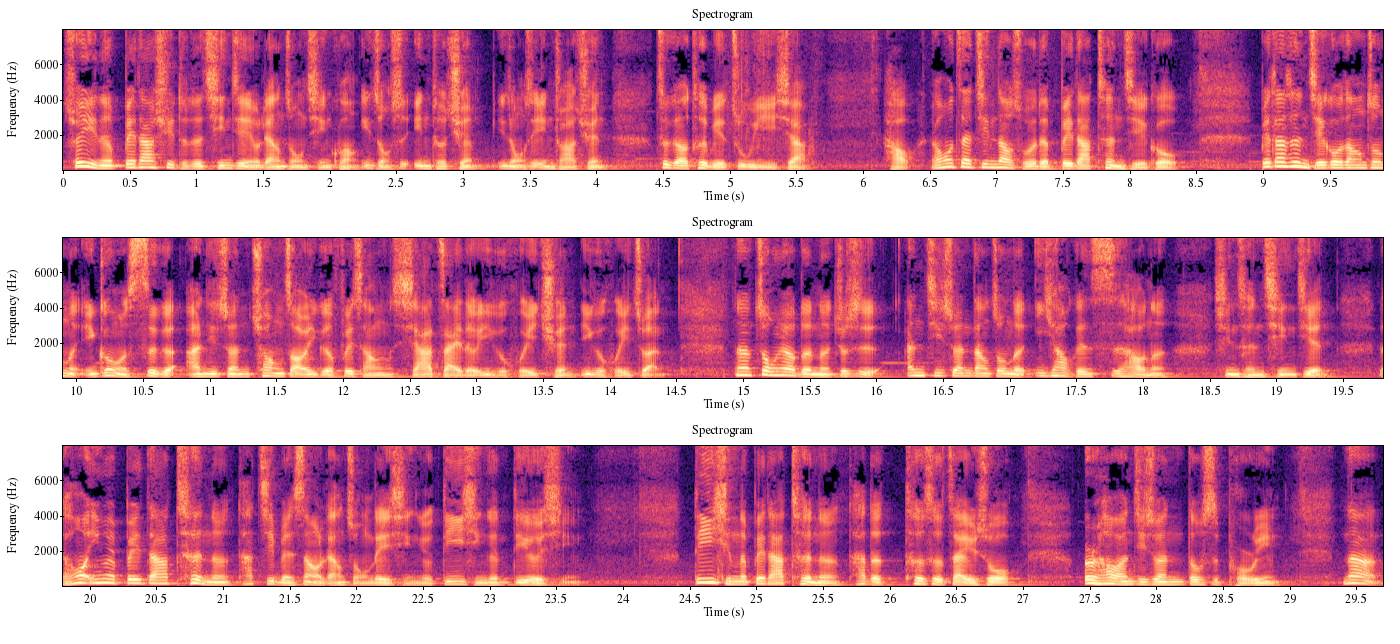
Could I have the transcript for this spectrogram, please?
所以呢，贝塔 sheet 的氢键有两种情况，一种是 inter chain，一种是 intra chain，这个要特别注意一下。好，然后再进到所谓的贝塔 turn 结构。贝塔转结构当中呢，一共有四个氨基酸创造一个非常狭窄的一个回圈，一个回转。那重要的呢，就是氨基酸当中的一号跟四号呢，形成氢键。然后因为贝塔转呢，它基本上有两种类型，有第一型跟第二型。第一型的贝塔转呢，它的特色在于说，二号氨基酸都是 porine。那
